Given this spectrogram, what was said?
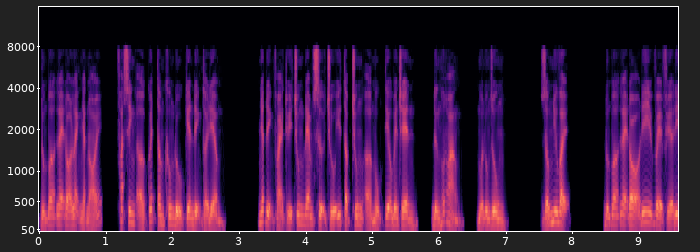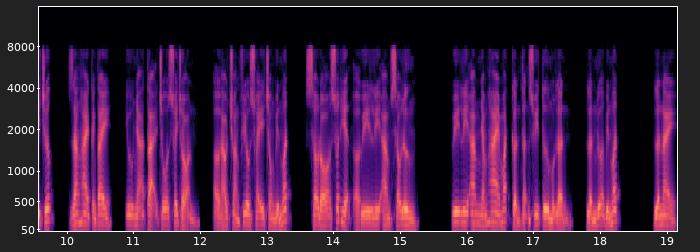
đùm bơ lẽ đỏ lạnh nhạt nói, phát sinh ở quyết tâm không đủ kiên định thời điểm nhất định phải thủy chung đem sự chú ý tập trung ở mục tiêu bên trên, đừng hốt hoảng, muốn ung dung. Giống như vậy, đùm bợ lẹ đỏ đi về phía đi trước, giang hai cánh tay, ưu nhã tại chỗ xoay tròn, ở áo choàng phiêu xoay trong biến mất, sau đó xuất hiện ở w i l l i am sau lưng. W i l l i am nhắm hai mắt cẩn thận suy tư một lần lần nữa biến mất. Lần này,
